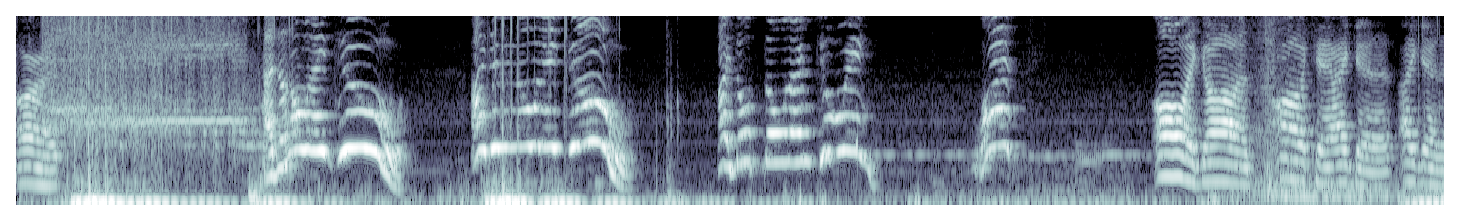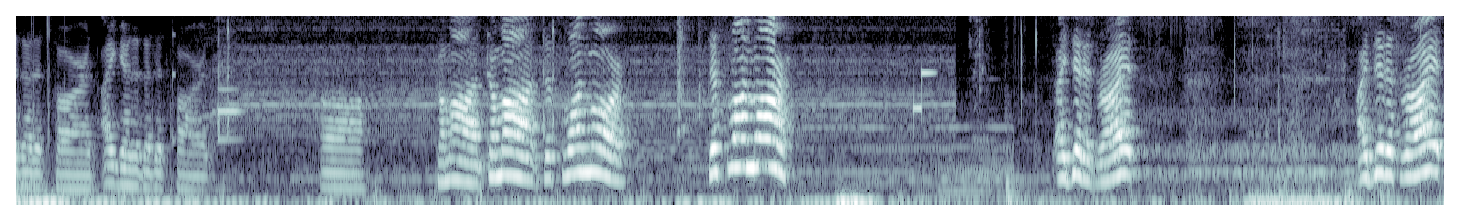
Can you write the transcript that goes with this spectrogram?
Alright. I don't know what I do! I didn't know what I do! I don't know what I'm doing! What? Oh my god. Okay, I get it. I get it that it's hard. I get it that it's hard. Uh, come on, come on. Just one more. Just one more. I did it, right? I did it, right?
